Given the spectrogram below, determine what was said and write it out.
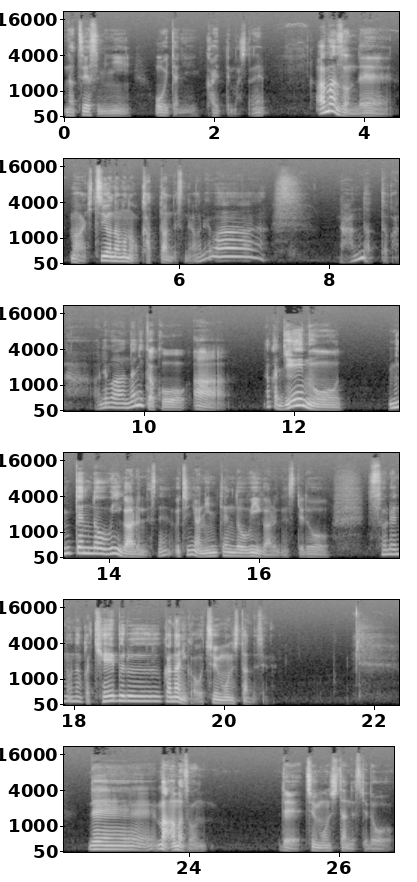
夏休みに大分に帰ってましたね。アマゾンでまあ必要なものを買ったんですね。あれは何だったかな。あれは何かこうああなんかゲームを任天堂 Wii があるんですね。うちには任天堂 Wii があるんですけどそれのなんかケーブルか何かを注文したんですよね。でまあアマゾンで注文したんですけど、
